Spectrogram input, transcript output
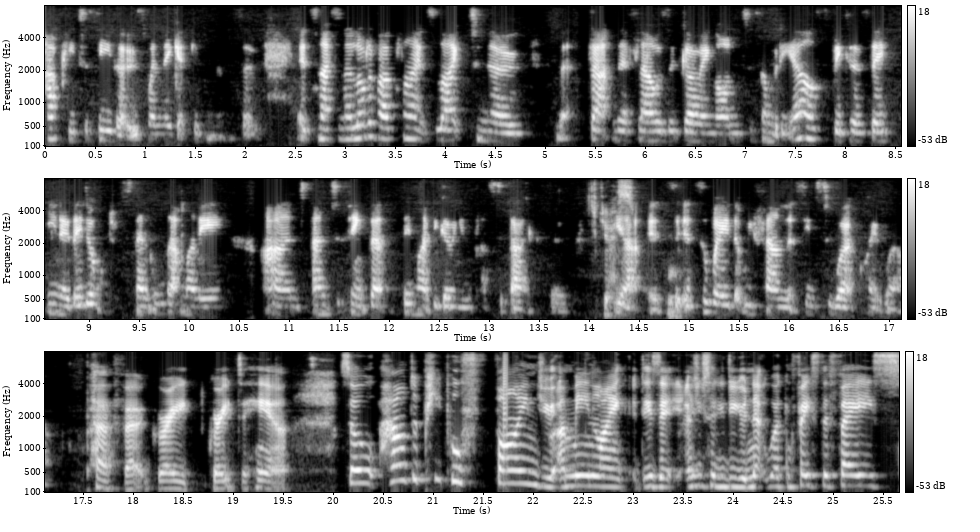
happy to see those when they get given them. So it's nice, and a lot of our clients like to know that, that their flowers are going on to somebody else because they you know they don't want to spend all that money and and to think that they might be going in a plastic bag. So yes. yeah, it's it's a way that we found that seems to work quite well. Perfect. Great. Great to hear. So, how do people find you? I mean, like, is it, as you said, you do your networking face to face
